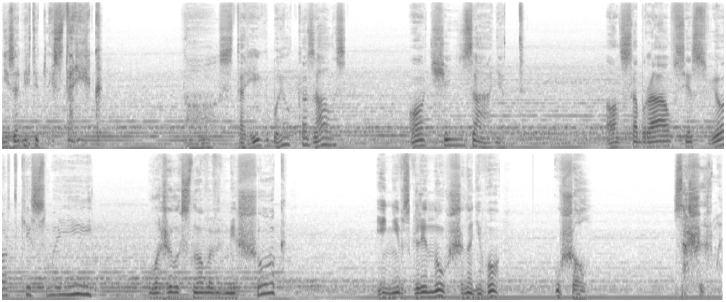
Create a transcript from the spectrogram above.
не заметит ли старик. Но старик был, казалось, очень занят. Он собрал все свертки свои, уложил их снова в мешок и, не взглянувши на него, ушел за ширмы.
